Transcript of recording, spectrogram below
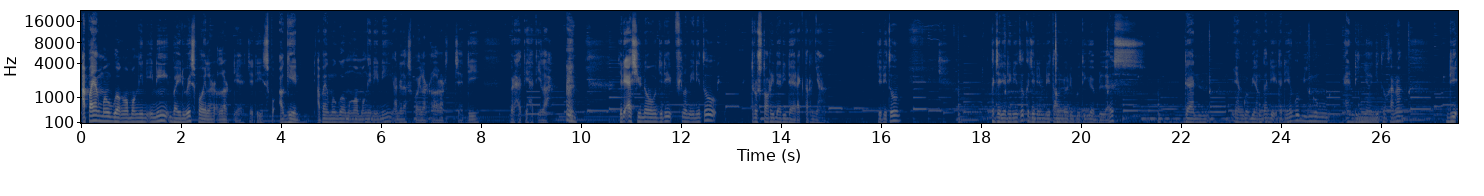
apa yang mau gue ngomongin ini by the way spoiler alert ya. Jadi again apa yang mau gue ngomongin ini adalah spoiler alert. Jadi berhati-hatilah jadi as you know jadi film ini tuh true story dari direkturnya jadi tuh kejadian ini tuh kejadian di tahun 2013 dan yang gue bilang tadi tadinya gue bingung endingnya gitu. Karena di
